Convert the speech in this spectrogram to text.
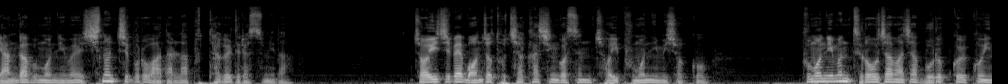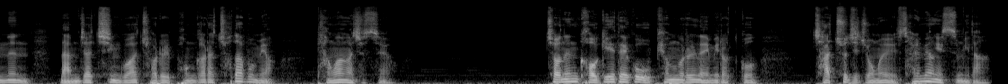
양가 부모님을 신혼집으로 와달라 부탁을 드렸습니다. 저희 집에 먼저 도착하신 것은 저희 부모님이셨고, 부모님은 들어오자마자 무릎 꿇고 있는 남자친구와 저를 번갈아 쳐다보며 당황하셨어요. 저는 거기에 대고 우편물을 내밀었고, 자초지종을 설명했습니다.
